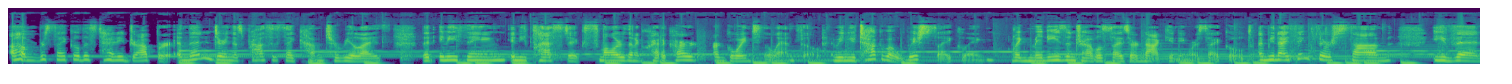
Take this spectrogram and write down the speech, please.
um, recycle this tiny dropper? And then during this process, I come to realize that anything, any plastics smaller than a credit card are going to the landfill. I mean, you talk about wish cycling, like minis and travel size are not getting recycled. I mean, I think there's some even,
